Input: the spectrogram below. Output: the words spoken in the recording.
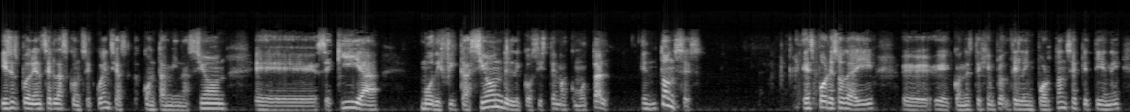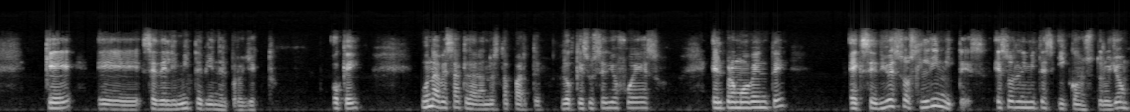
y esas podrían ser las consecuencias, contaminación, eh, sequía, modificación del ecosistema como tal. Entonces, Es por eso de ahí, eh, con este ejemplo, de la importancia que tiene que se delimite bien el proyecto. Ok, una vez aclarando esta parte, lo que sucedió fue eso. El promovente excedió esos límites, esos límites y construyó.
